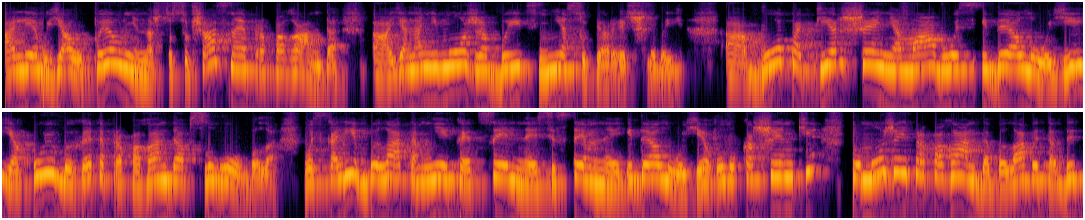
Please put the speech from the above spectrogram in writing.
Але я упэўнена что сучасная прапаганда яна не можа быць не супярэчлівай. Бо па-першае няма вось ідэалогіі якую бы гэта прапаганда абслугоўвала. Вось калі была там нейкая цельная сістэмная ідэалогія у лукашэнкі то можа і прапаганда была бы тады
